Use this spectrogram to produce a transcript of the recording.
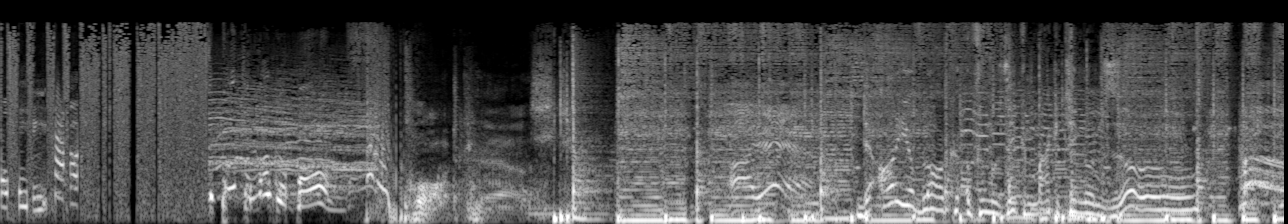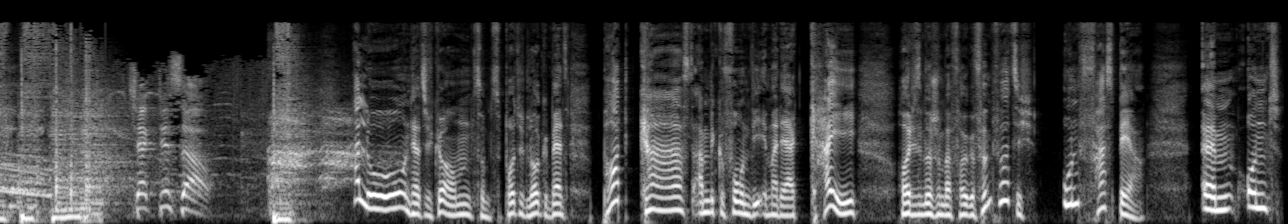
Der Audioblog für Musik, Marketing und so. Check this out. Hallo und herzlich willkommen zum Supported Local Bands Podcast. Am Mikrofon wie immer der Kai. Heute sind wir schon bei Folge 45. Unfassbar. Ähm, und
